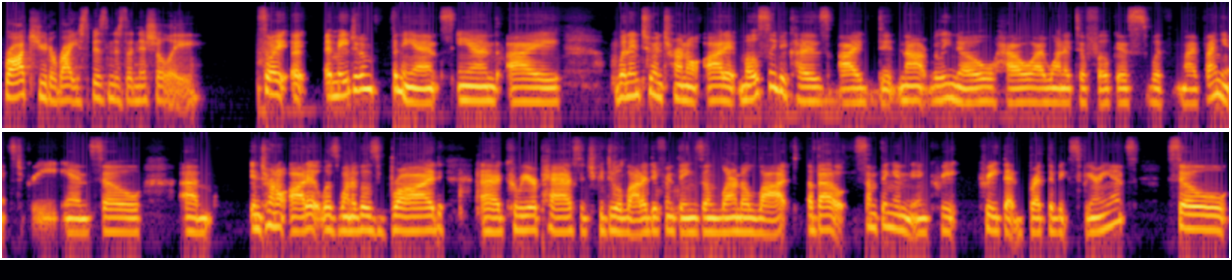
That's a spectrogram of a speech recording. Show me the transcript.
brought you to Rice Business initially? So I, uh, I majored in finance and I went into internal audit mostly because I did not really know how I wanted to focus with my finance degree. And so um, internal audit was one of those broad uh, career paths that you could do a lot of different things and learn a lot about something and, and create create that breadth of experience. So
